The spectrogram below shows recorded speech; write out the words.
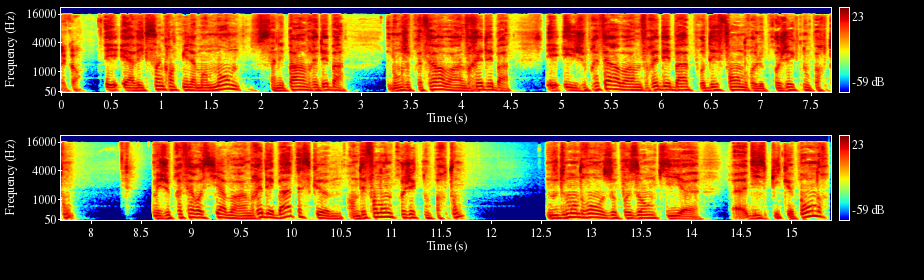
D'accord. Et, et avec 50 000 amendements, ça n'est pas un vrai débat. Donc, je préfère avoir un vrai débat. Et, je préfère avoir un vrai débat pour défendre le projet que nous portons. Mais je préfère aussi avoir un vrai débat parce que, en défendant le projet que nous portons, nous demanderons aux opposants qui euh, euh, disent pique pondre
